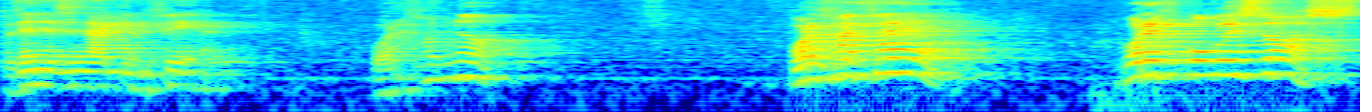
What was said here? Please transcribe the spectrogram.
But then there's a nagging fear. What if I'm not? What if I fail? What if all is lost?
